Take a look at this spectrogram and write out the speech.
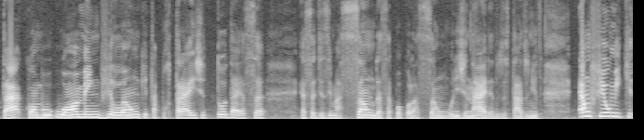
tá? Como o homem vilão que está por trás de toda essa essa dizimação dessa população originária dos Estados Unidos. É um filme que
